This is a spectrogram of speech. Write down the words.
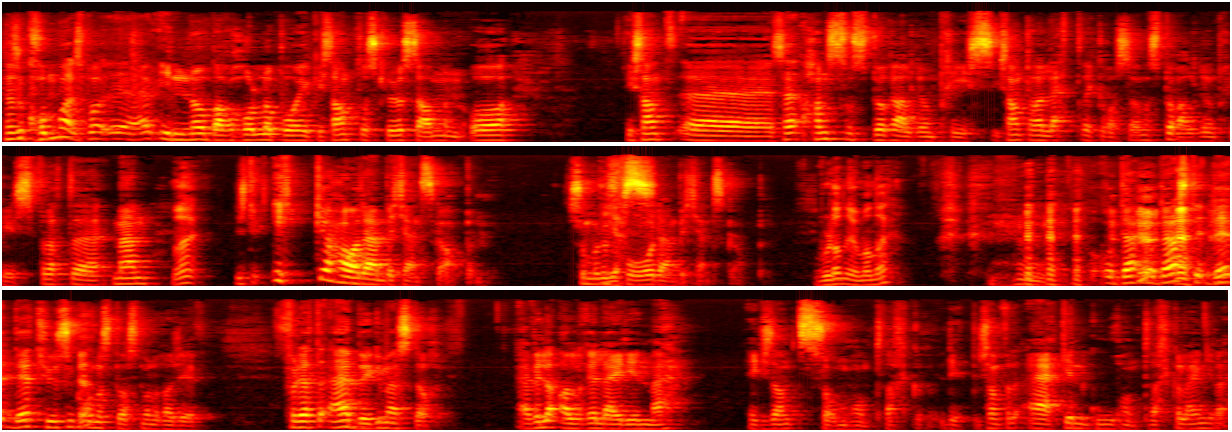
Men så kommer han altså eh, inne og bare holder på ikke sant, og skrur sammen. og ikke sant? Eh, så han som spør aldri om pris. ikke sant? Og elektriker også. Han spør aldri om pris. For dette, men Nei. hvis du ikke har den bekjentskapen, så må du Yes. få den bekjentskapen. Hvordan gjør man det? Og det, og det, det, det er 1000 kroner spørsmål, Rajiv. Fordi at jeg er byggemester. Jeg ville aldri leid inn meg ikke sant, som håndverker. For jeg er ikke en god håndverker lenger.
